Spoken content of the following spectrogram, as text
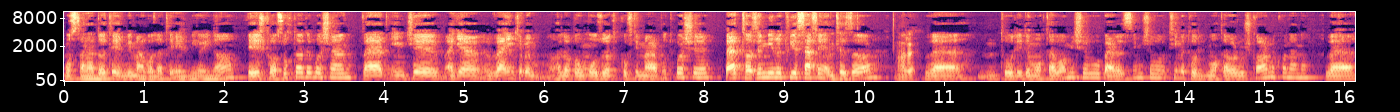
مستندات علمی مقالات علمی و اینا بهش پاسخ داده باشن. بعد اینکه اگر و اینکه که به حالا به اون موضوعات گفتیم مربوط باشه بعد تازه میره توی صفحه انتظار آره. و تولید محتوا میشه و بررسی میشه و تیم تولید محتوا روش کار می‌کنن و, و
